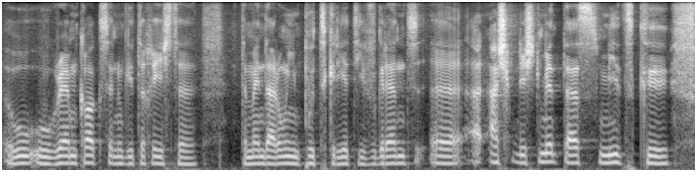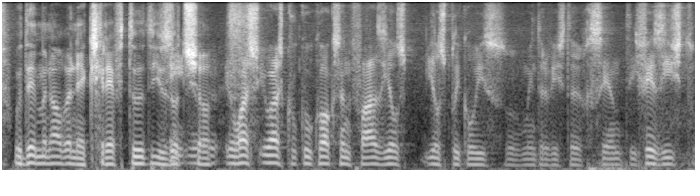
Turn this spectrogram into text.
o, o Graham Coxon, o guitarrista, também dar um input criativo grande. Uh, acho que neste momento está assumido que o Damon Albarn é que escreve tudo e os Sim, outros só. Eu, eu, acho, eu acho que o que o Coxon faz, e ele, ele explicou isso numa entrevista recente, e fez isto.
